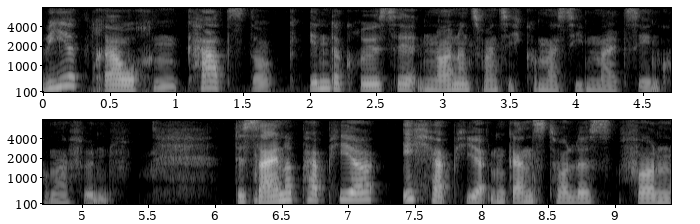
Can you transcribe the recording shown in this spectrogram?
Wir brauchen Cardstock in der Größe 29,7 x 10,5. Designerpapier. Ich habe hier ein ganz tolles von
